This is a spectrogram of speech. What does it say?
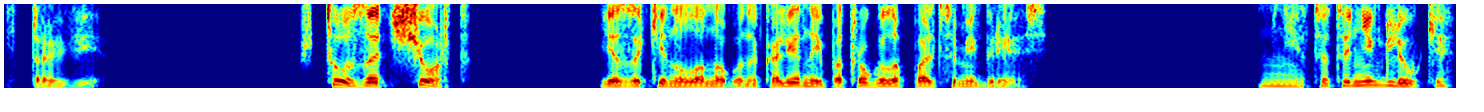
и траве. Что за черт? Я закинула ногу на колено и потрогала пальцами грязь. Нет, это не глюки.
